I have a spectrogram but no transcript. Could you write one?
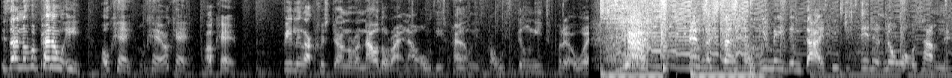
Is that another penalty? Okay, okay, okay, okay. Feeling like Cristiano Ronaldo right now, all these penalties, but we still need to put it away. Yes! In the center. We made them dive. He just didn't know what was happening.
